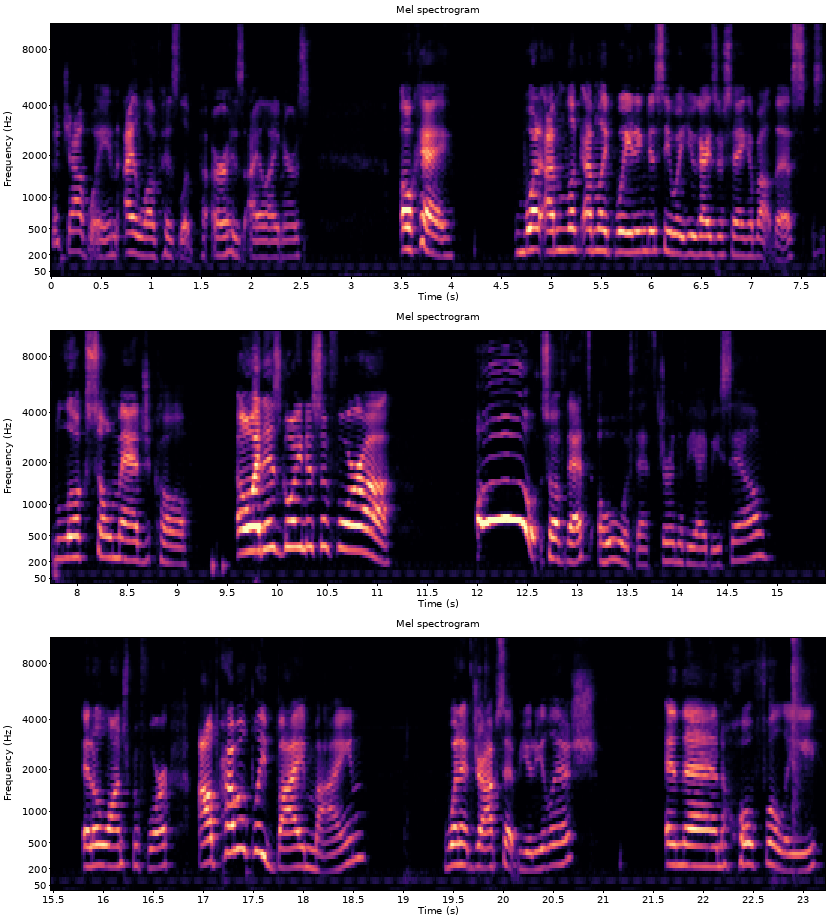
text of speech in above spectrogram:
Good job, Wayne. I love his lip or his eyeliners. Okay. What I'm look I'm like waiting to see what you guys are saying about this. Looks so magical. Oh, it is going to Sephora. Oh, so if that's oh, if that's during the VIB sale, it'll launch before. I'll probably buy mine when it drops at Beautylish, and then hopefully,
